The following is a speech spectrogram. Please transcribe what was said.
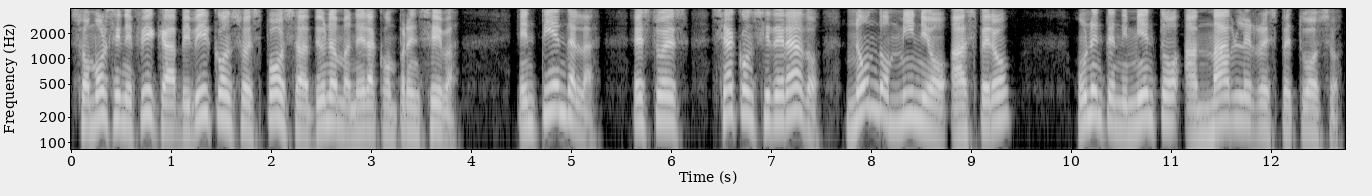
Su amor significa vivir con su esposa de una manera comprensiva. Entiéndala. Esto es, se ha considerado no un dominio áspero, un entendimiento amable respetuoso.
